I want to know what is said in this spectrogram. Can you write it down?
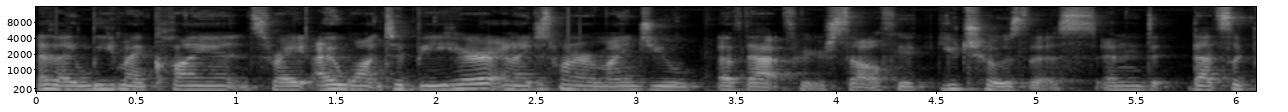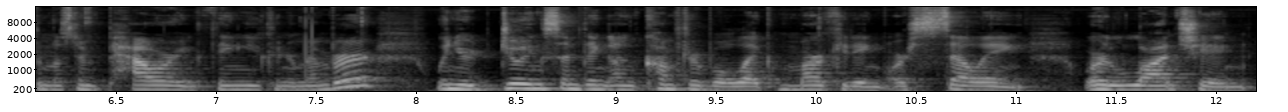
as I lead my clients, right? I want to be here. And I just want to remind you of that for yourself. You, you chose this. And that's like the most empowering thing you can remember when you're doing something uncomfortable, like marketing or selling or launching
